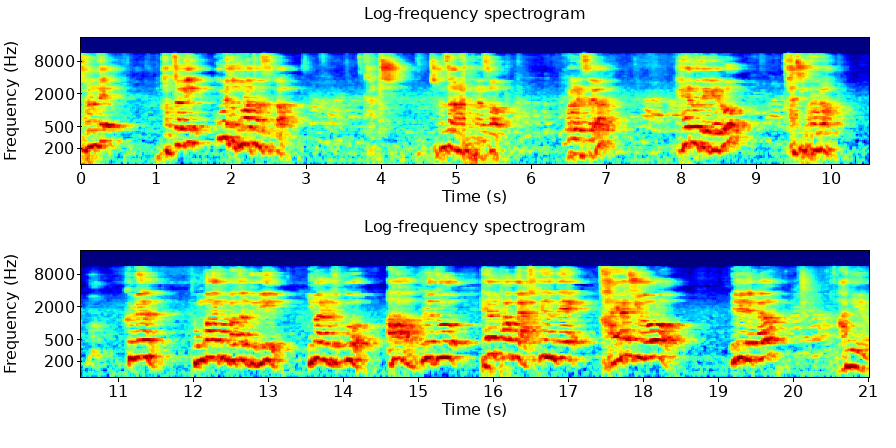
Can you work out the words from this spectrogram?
자는데 갑자기 꿈에서 누가 나타났을까? 그렇지. 천사가 나타나서 뭐라 그랬어요? 헤로데게로 가지 말아라. 그러면 동방의 선 박사들이 이 말을 듣고 아 그래도 헤롯하고 약속했는데 가야지요. 이래야 될까요? 아니에요.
